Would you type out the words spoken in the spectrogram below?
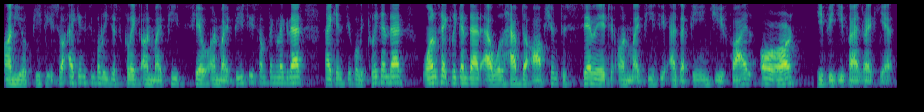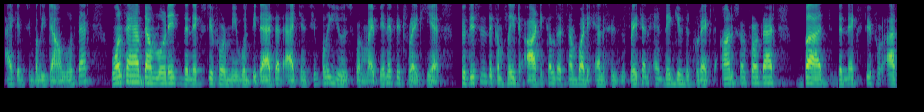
on your PC. So I can simply just click on my PC, save on my PC, something like that. I can simply click on that. Once I click on that, I will have the option to save it on my PC as a PNG file or jpg file right here i can simply download that once i have downloaded the next step for me will be that that i can simply use for my benefit right here so this is the complete article that somebody else has written and they give the correct answer for that but the next step for us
